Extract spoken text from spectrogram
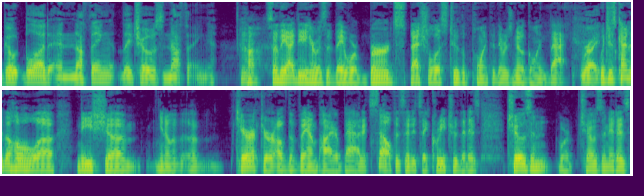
goat blood, and nothing, they chose nothing. Huh. So the idea here was that they were bird specialists to the point that there was no going back. Right. Which is kind of the whole uh, niche, um, you know, uh, character of the vampire bat itself is that it's a creature that has chosen or chosen it has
